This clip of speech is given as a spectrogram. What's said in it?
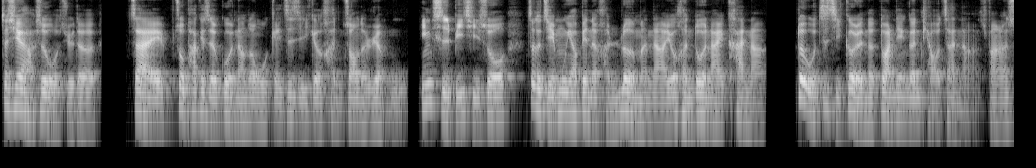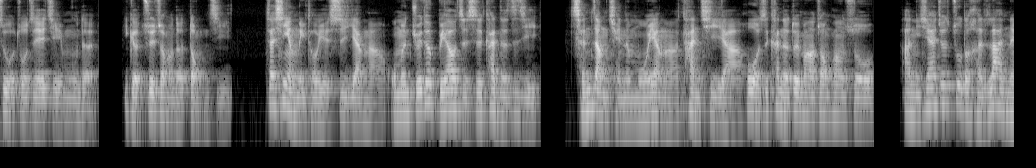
这些啊是我觉得。在做 podcast 的过程当中，我给自己一个很重要的任务。因此，比起说这个节目要变得很热门啊，有很多人来看啊，对我自己个人的锻炼跟挑战啊，反而是我做这些节目的一个最重要的动机。在信仰里头也是一样啊，我们绝对不要只是看着自己成长前的模样啊，叹气啊，或者是看着对方的状况说啊，你现在就是做的很烂呢。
